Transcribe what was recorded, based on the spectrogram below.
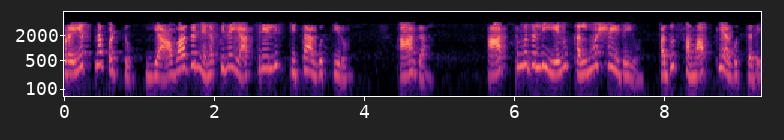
ಪ್ರಯತ್ನ ಪಟ್ಟು ಯಾವಾಗ ನೆನಪಿನ ಯಾತ್ರೆಯಲ್ಲಿ ಸ್ಥಿತ ಆಗುತ್ತೀರೋ, ಆಗ ಆತ್ಮದಲ್ಲಿ ಏನು ಕಲ್ಮಶ ಇದೆಯೋ ಅದು ಸಮಾಪ್ತಿಯಾಗುತ್ತದೆ.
